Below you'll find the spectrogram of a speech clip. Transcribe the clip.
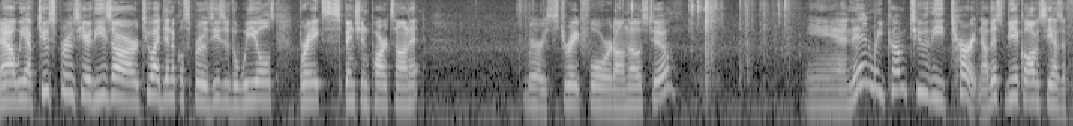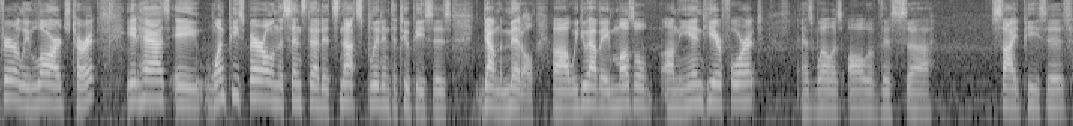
Now we have two sprues here. These are two identical sprues. These are the wheels, brakes, suspension parts on it. Very straightforward on those two. And then we come to the turret. Now this vehicle obviously has a fairly large turret. It has a one-piece barrel in the sense that it's not split into two pieces down the middle. Uh, we do have a muzzle on the end here for it, as well as all of this uh, side pieces.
